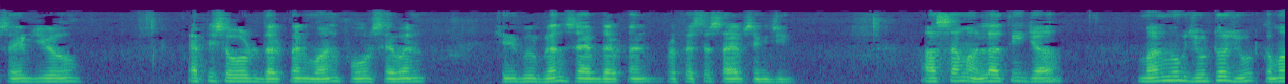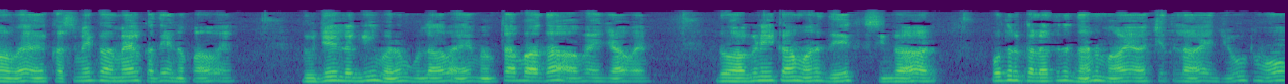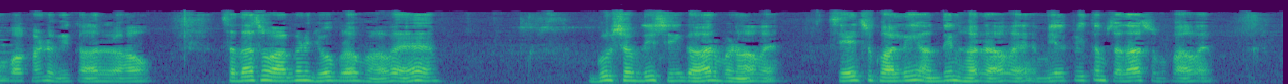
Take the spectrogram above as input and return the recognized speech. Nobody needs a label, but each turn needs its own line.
ਸਾਹਿਬ ਜੀਓ episode Darpan 147 Shri Guru Granth Sahib Darpan, professor Sahib Singh ji. Asa ਮਹਲਾ ਤੀਜਾ ਮਨ ਮੁਖ ਝੂਠੋ ਝੂਠ ਕਮਾਵੇ, ਖਸਮੇ ਕਾ ਮਹਿਲ ਕਦੇ ਨ ਪਾਵੇ, ਦੂਜੇ ਲੱਗੀ ਭਰਮ ਬੁਲਾਵੇ, ਮਮਤਾ ਬਾਧਾ ਆਵੇ ਜਾਵੇ। ਦੁਹਾਗਣੀ ਕਾ ਮਨ ਦੇਖ ਸਿੰਗਾਰ, ਪੁੱਤਰ ਕਲਤਨ ਧਨ ਮਾਇਆ ਚਿਤ ਲਾਏ, ਝੂਠ ਮੋਹ ਬਖੰਡ ਵਿਕਾਰ ਰਹਾਓ। ਸਦਾ ਸੁਹਾਗਣ ਜੋ ਪ੍ਰਭ ਭਾਵੈ। ਗੁਰ ਸ਼ਬਦੀ ਸਿੰਗਾਰ ਬਣਾਵੇ। ਸੇਜ ਸੁਖਾਲੀ ਅੰਦਿਨ ਹਰ ਰਾਵੇ ਮਿਲ ਪ੍ਰੀਤਮ ਸਦਾ ਸੁਖ ਪਾਵੇ।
